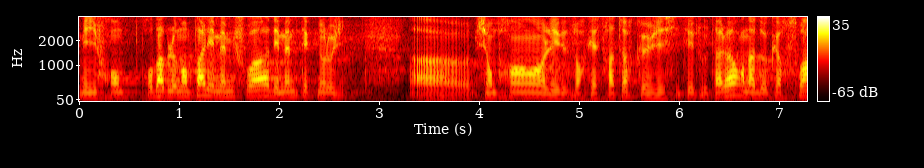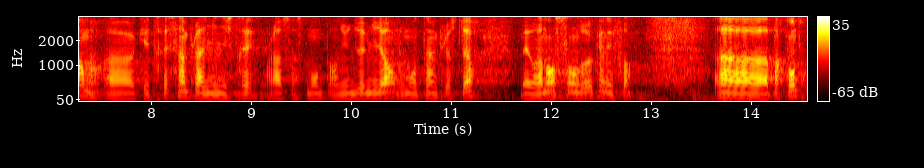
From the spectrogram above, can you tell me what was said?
mais ils feront probablement pas les mêmes choix des mêmes technologies. Euh, si on prend les orchestrateurs que j'ai cités tout à l'heure, on a Docker Swarm euh, qui est très simple à administrer. Voilà, ça se monte en une demi-heure, vous montez un cluster, mais vraiment sans aucun effort. Euh, par contre,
